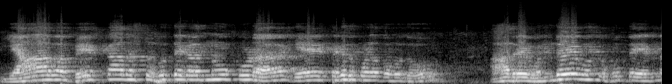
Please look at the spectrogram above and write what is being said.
ಯಾವ ಬೇಕಾದಷ್ಟು ಹುದ್ದೆಗಳನ್ನು ಕೂಡ ಎ ತೆಗೆದುಕೊಳ್ಳಬಹುದು, ಆದ್ರೆ ಒಂದೇ ಒಂದು ಹುದ್ದೆಯನ್ನ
